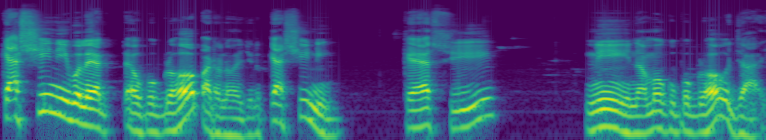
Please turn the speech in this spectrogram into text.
ক্যাসিনি বলে একটা উপগ্রহ পাঠানো হয়েছিল। ক্যাসিনি ক্যাসিনি নামক উপগ্রহ যায়।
